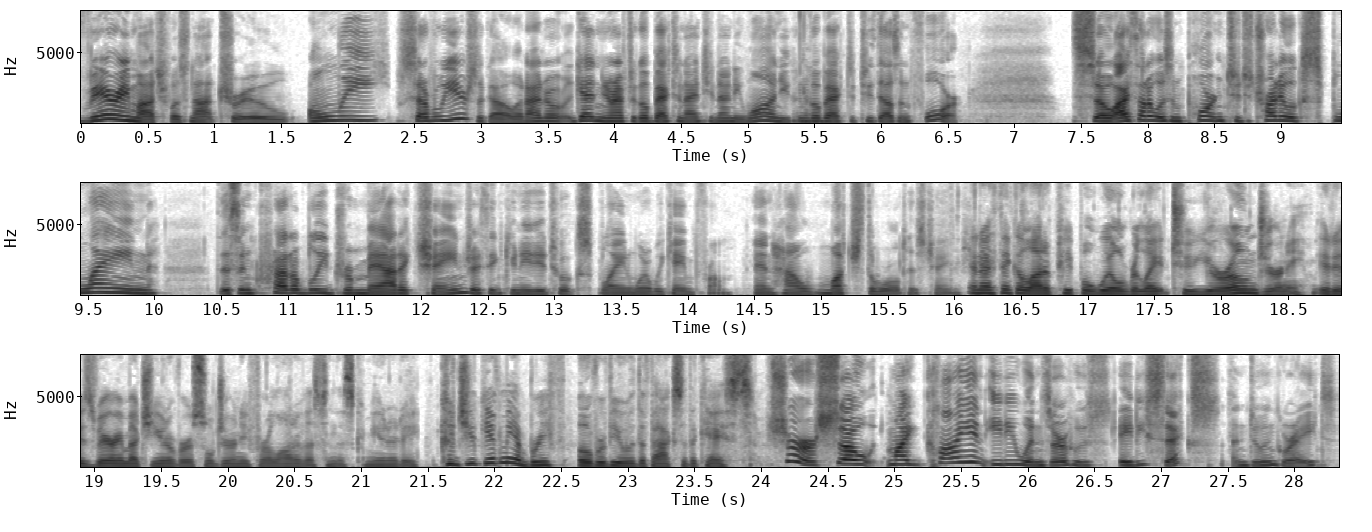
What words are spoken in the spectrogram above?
very much was not true only several years ago. And I don't, again, you don't have to go back to 1991, you can no. go back to 2004. So I thought it was important to, to try to explain this incredibly dramatic change, I think you needed to explain where we came from and how much the world has changed. And I think a lot of people will relate to your own journey. It is very much a universal journey for a lot of us in this community. Could you give me a brief overview of the facts of the case? Sure. So, my client, Edie Windsor, who's 86 and doing great,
